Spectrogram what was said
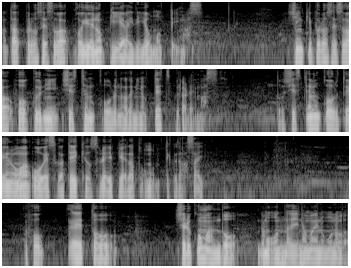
またプロセスは固有の PID を持っています。新規プロセスはフォークにシステムコールなどによって作られます。とシステムコールというのは OS が提供する API だと思ってください。えーと、シェルコマンドでも同じ名前のものが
